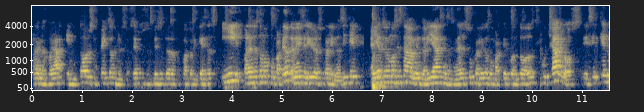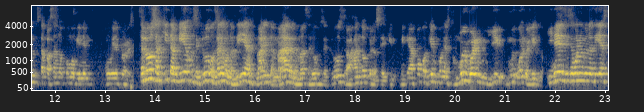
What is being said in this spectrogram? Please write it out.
para mejorar en todos los aspectos de nuestro ser, sus de las cuatro riquezas. Y para eso estamos compartiendo también este libro súper lindo. Así que ayer tuvimos esta mentoría sensacional, súper lindo compartir con todos, escucharlos, decir qué es lo que está pasando, cómo vienen muy bien progreso. Saludos aquí también, José Cruz González, buenos días. Mari Tamara, los más saludos, José Cruz, trabajando, pero sé que me queda poco tiempo en esto. Muy buen muy bueno el libro. Inés dice, bueno, buenos días,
